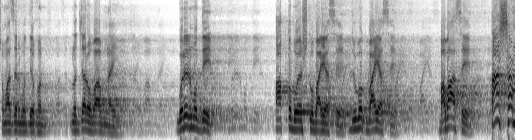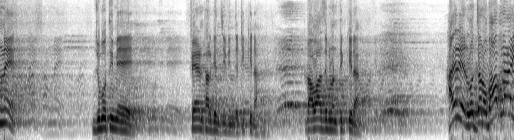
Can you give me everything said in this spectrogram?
সমাজের মধ্যে এখন লজ্জার অভাব নাই। ঘরের মধ্যে প্রাপ্তবয়স্ক ভাই আছে, যুবক ভাই আছে, বাবা আছে, তার সামনে যুবতী মেয়ে প্যান্ট আর গেঞ্জি বিন্দে ঠিক কিনা? আওয়াজে বলুন, ঠিক কিনা? হায় রে লজ্জার অভাব নাই।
